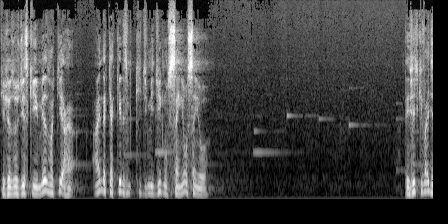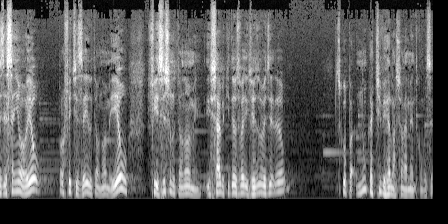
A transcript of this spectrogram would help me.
que Jesus diz que mesmo aqui, ainda que aqueles que me digam Senhor, Senhor, Tem gente que vai dizer, Senhor, eu profetizei no teu nome, eu fiz isso no teu nome. E sabe que Deus vai, Jesus vai dizer, eu, desculpa, nunca tive relacionamento com você.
